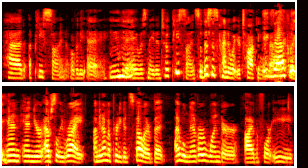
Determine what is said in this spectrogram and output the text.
had a peace sign over the A. Mm-hmm. The A was made into a peace sign. So this is kind of what you're talking about. Exactly. And and you're absolutely right. I mean, I'm a pretty good speller, but I will never wonder I before E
